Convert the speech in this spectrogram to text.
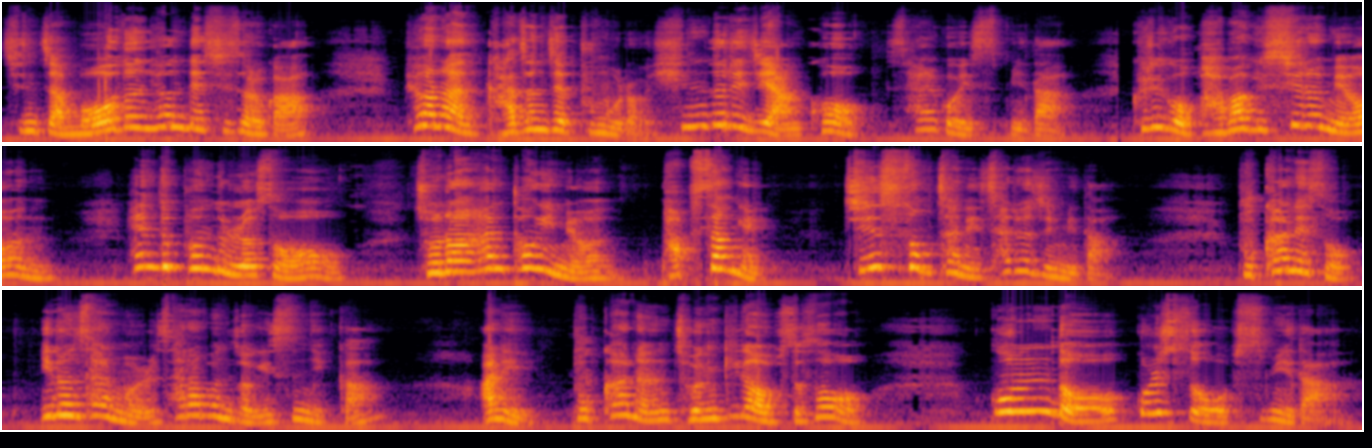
진짜 모든 현대 시설과 편한 가전제품으로 힘들이지 않고 살고 있습니다. 그리고 밥하기 싫으면 핸드폰 눌러서 전화 한 통이면 밥상에 진수성찬이 차려집니다. 북한에서 이런 삶을 살아본 적 있습니까? 아니, 북한은 전기가 없어서 꿈도 꿀 수 없습니다.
